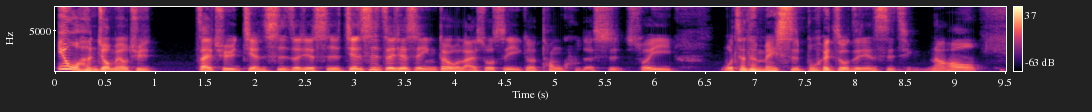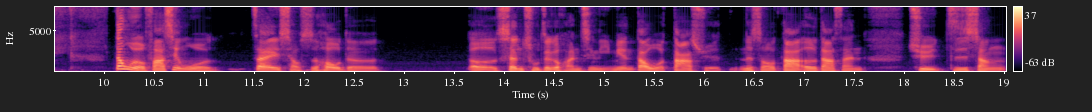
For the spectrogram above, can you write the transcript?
因为我很久没有去再去检视这些事，检视这些事情对我来说是一个痛苦的事，所以我真的没事不会做这件事情。然后，但我有发现我在小时候的呃身处这个环境里面，到我大学那时候大二大三。去咨商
